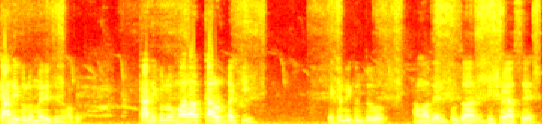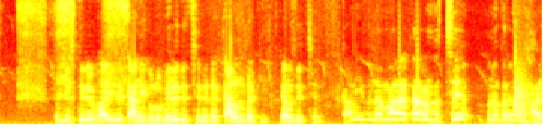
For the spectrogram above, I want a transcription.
কানিগুলো মেরে দিতে হবে। কানিগুলো মারার কারণটা কি? এখানে কিন্তু আমাদের বোঝার বিষয় আছে। তো মিস্ত্রি ভাই যে কানিগুলো মেরে দিচ্ছেন এটার কারণটা কি? কেন দিচ্ছেন? কানিগুলো মারার কারণ হচ্ছে মনে করেন ঘাস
